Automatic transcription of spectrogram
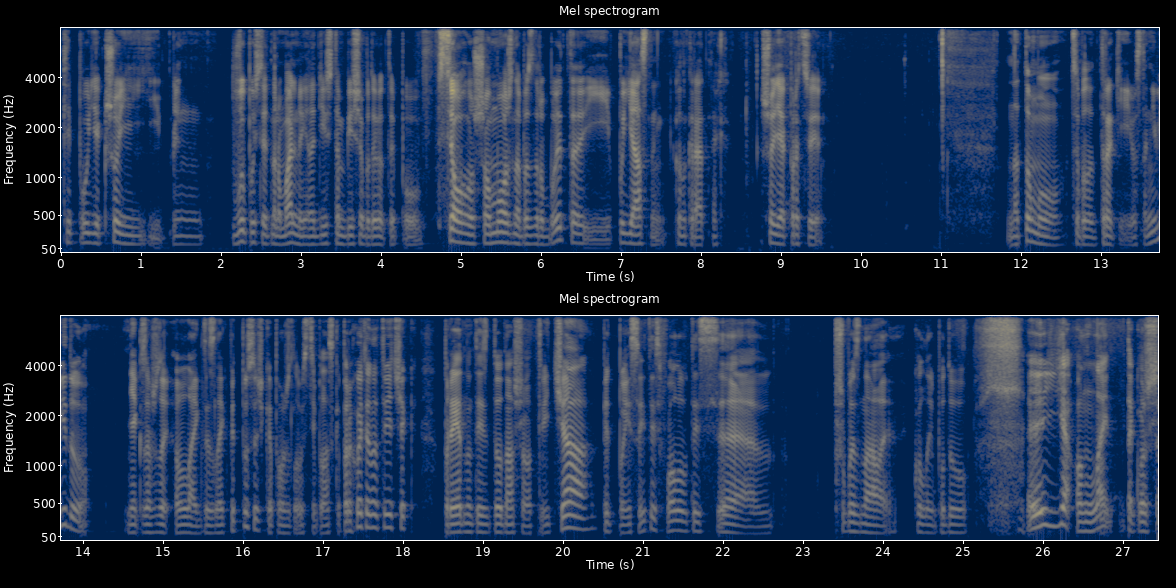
Типу, якщо її, блін, випустять нормально, я надіюсь, там більше буде, типу, всього, що можна би зробити, і пояснень конкретних, що як працює. На тому це було третє і останнє відео. Як завжди, лайк, дизлайк, підписочка, по можливості, будь ласка, переходьте на твічик, приєднуйтесь до нашого твіча, підписуйтесь, фоловтесь, е, щоб ви знали, коли буду. е, Я онлайн. Також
